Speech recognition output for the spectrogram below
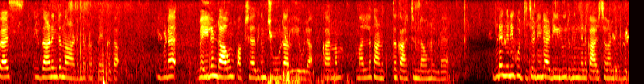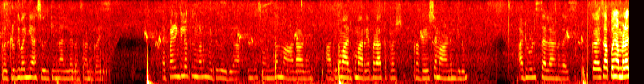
ഗൈസ് ഇതാണ് എന്റെ നാടിന്റെ പ്രത്യേകത. ഇവിടെ വെയിലുണ്ടാവും പക്ഷെ അധികം ചൂട് അറിയൂല കാരണം നല്ല തണുത്ത കാറ്റുണ്ടാവും ഇവിടെ. ഇവിടെ ഇങ്ങനെ ഈ അടിയിലും ഇരുന്ന് ഇങ്ങനെ കാഴ്ച കണ്ടിരുന്ന് പ്രകൃതി ഭംഗി ആസ്വദിക്കുന്ന നല്ല രസമാണ് കാര്യം എപ്പോഴെങ്കിലുമൊക്കെ നിങ്ങൾ ഇങ്ങോട്ട് വരിക. എന്റെ സ്വന്തം നാടാണ്. അധികം ആർക്കും അറിയപ്പെടാത്ത പ്രദേശമാണെങ്കിലും അടിപൊളി സ്ഥലമാണ് ഗൈസ് ഗൈസ് അപ്പോൾ നമ്മളെ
